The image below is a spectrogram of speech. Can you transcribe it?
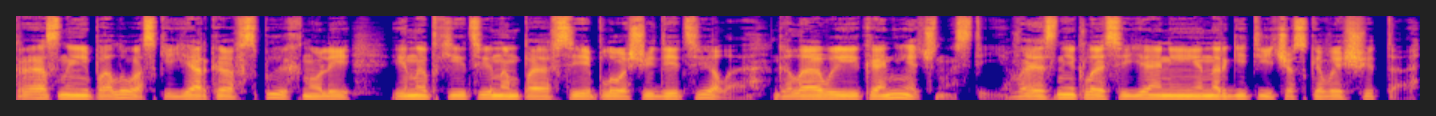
Красные полоски ярко вспыхнули, и над хитином по всей площади тела, головы и конечностей возникло сияние энергетического щита.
